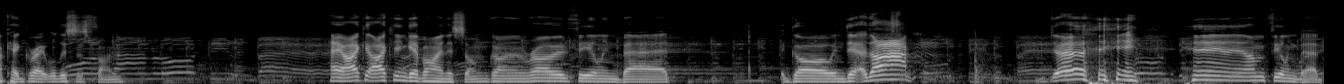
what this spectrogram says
Okay, great. Well, this is fun. Hey, I can, I can get behind this song. Going road, feeling bad. Going down. Ah! I'm feeling bad.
